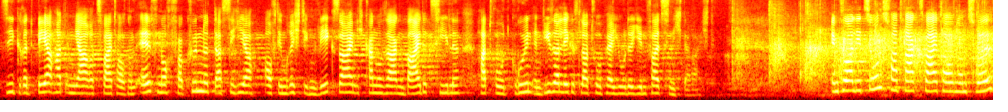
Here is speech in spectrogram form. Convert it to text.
Sigrid Beer hat im Jahre 2011 noch verkündet, dass sie hier auf dem richtigen Weg seien. Ich kann nur sagen, beide Ziele hat Rot-Grün in dieser Legislaturperiode jedenfalls nicht erreicht. Im Koalitionsvertrag 2012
